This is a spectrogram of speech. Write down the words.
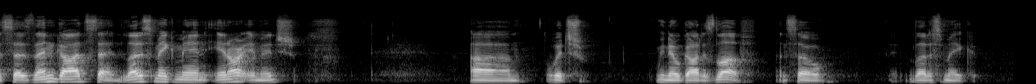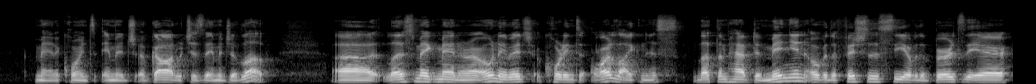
it says, Then God said, Let us make man in our image, um, which we know God is love. And so, let us make man according to image of God, which is the image of love. Uh, let us make man in our own image, according to our likeness. Let them have dominion over the fish of the sea, over the birds of the air,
